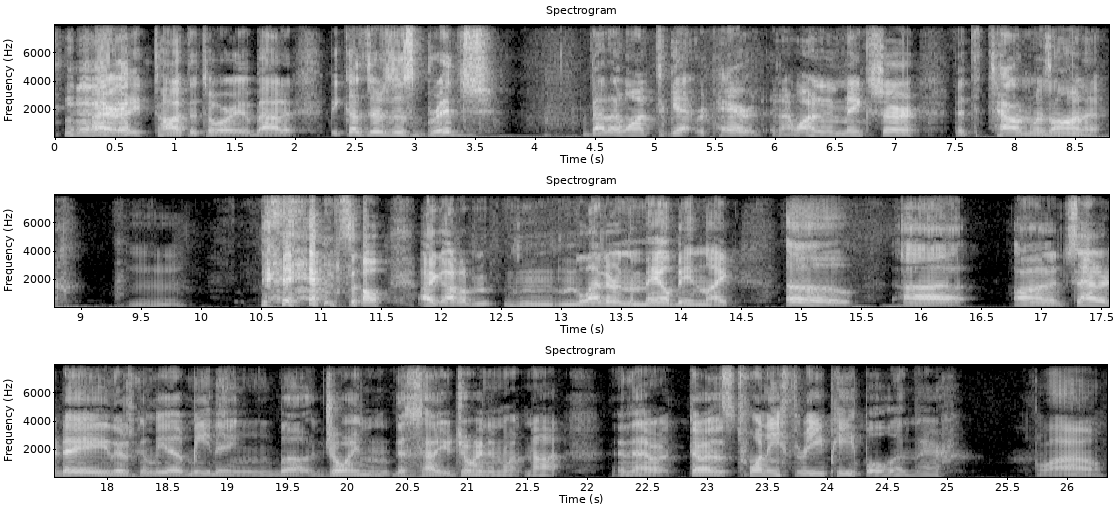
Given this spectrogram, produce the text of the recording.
I already talked to Tori about it because there's this bridge that I want to get repaired, and I wanted to make sure that the town was on it. Mm-hmm. and so I got a letter in the mail being like, "Oh, uh, on Saturday there's gonna be a meeting. But join. This is how you join and whatnot." And there, there was 23 people in there. Wow.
